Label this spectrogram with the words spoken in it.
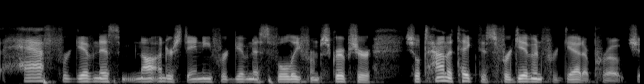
half forgiveness, not understanding forgiveness fully from Scripture, she'll kind of take this forgive and forget approach,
